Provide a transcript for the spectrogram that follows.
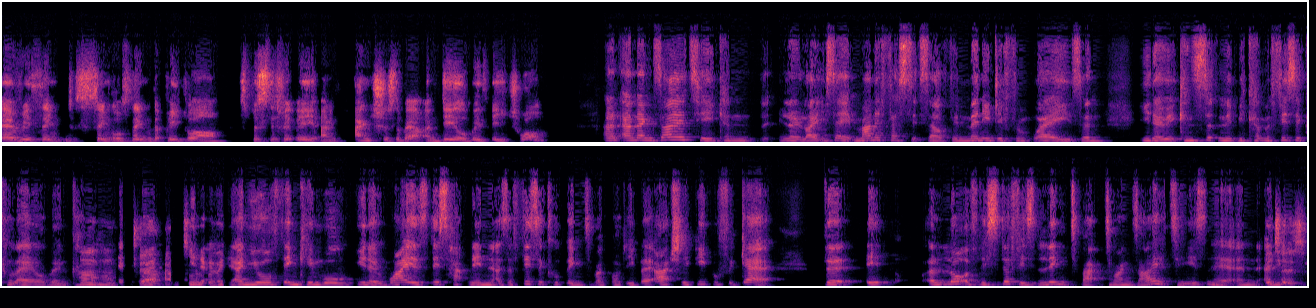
everything, single thing that people are specifically anxious about and deal with each one. And, and anxiety can, you know, like you say, it manifests itself in many different ways, and you know, it can suddenly become a physical ailment, can't Mhm. it? Yeah, you know, and you're thinking, well, you know, why is this happening as a physical thing to my body? But actually, people forget that it a lot of this stuff is linked back to anxiety, isn't it? And, and It is.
